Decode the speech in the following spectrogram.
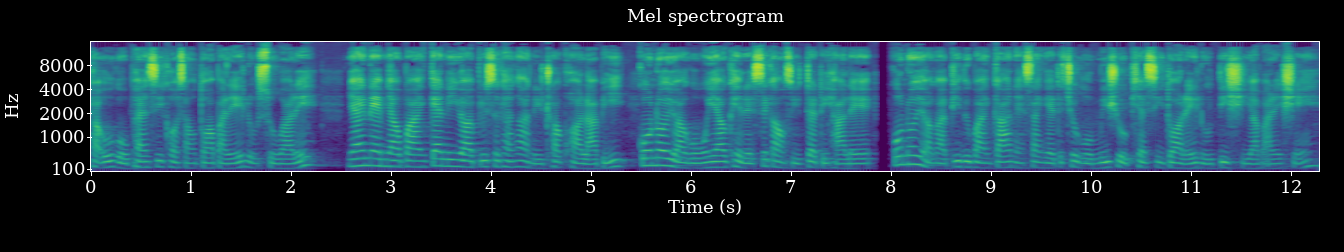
6ဦးကိုဖမ်းဆီးခေါ်ဆောင်သွားပါတယ်လို့ဆိုပါတယ်။မြိုင်နယ်မြောက်ပိုင်းကန်နီရွာပြည်စခန်းကနေထွက်ခွာလာပြီးကုန်းတော်ရွာကိုဝင်ရောက်ခဲ့တဲ့စစ်ကောင်စီတပ်တွေဟာလည်းကုန်းတော်ရွာကပြည်သူပိုင်ကားနဲ့ဆိုင်ကယ်တချို့ကိုမိရှို့ဖျက်ဆီးသွားတယ်လို့သိရှိရပါတယ်ရှင်။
